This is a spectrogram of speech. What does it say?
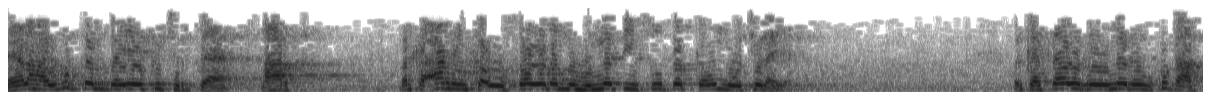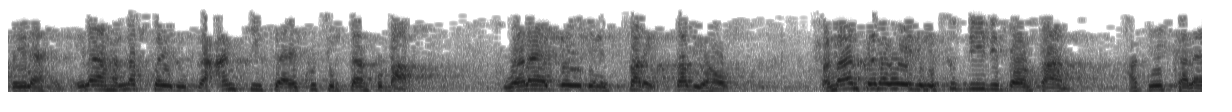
meelaha ugu dambeeyay ku jirtaa dhaarta. Marka arrinka uu soo wado muhimadiisuu dadka u muujinaya markaasaa wuxuu nebigu ku dhaartay ilaahay. Ilaaha naftaydu gacantiisa ay ku jirtaan ku dhaartay wanaagaydin isfari dad yahow. Xumaantana waydin isu diidi doontaan. Haddii kale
